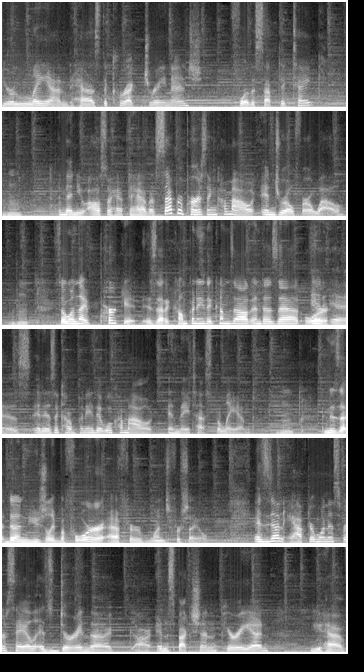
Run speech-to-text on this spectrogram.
your land has the correct drainage for the septic tank. hmm And then you also have to have a separate person come out and drill for a well. hmm So, when they perk it, is that a company that comes out and does that? Or, it is. It is a company that will come out and they test the land. Mhm. and is that done usually before or after one's for sale? It's done after one is for sale. It's during the uh, inspection period. You have,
